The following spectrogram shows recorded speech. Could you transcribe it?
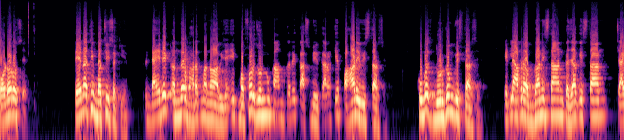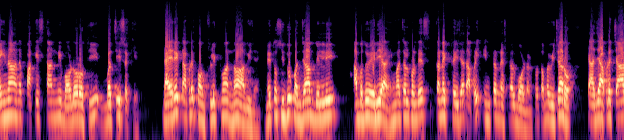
બોર્ડરો છે, તેનાથી બચી શકીએ. ડાયરેક્ટ અંદર ભારતમાં ન આવી જાય. એક બફર ઝોનનું કામ કરે કાશ્મીર, કારણ કે પહાડી વિસ્તાર છે. ખૂબ જ દુર્ગમ વિસ્તાર છે. એટલે આપણે અફઘાનિસ્તાન, કઝાકિસ્તાન, ચાઇના અને પાકિસ્તાનની બોર્ડરોથી બચી શકીએ. ડાયરેક્ટ આપણે કોન્ફ્લિક્ટમાં ન આવી જાય. નહીં તો સીધું પંજાબ, દિલ્હી, આ બધો એરિયા હિમાચલ પ્રદેશ કનેક્ટ થઈ જાય આપણી ઇન્ટરનેશનલ બોર્ડર તો તમે વિચારો કે આજે આપણે ચાર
